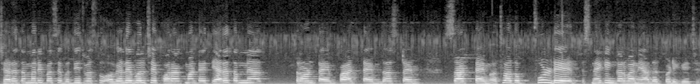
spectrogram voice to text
જ્યારે તમારી પાસે બધી જ વસ્તુ અવેલેબલ છે ખોરાક માટે, ત્યારે તમને આ ત્રણ ટાઈમ પાંચ ટાઈમ દસ ટાઈમ સાત ટાઈમ અથવા તો ફૂલ ડે સ્નેકિંગ કરવાની આદત પડી ગઈ છે.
